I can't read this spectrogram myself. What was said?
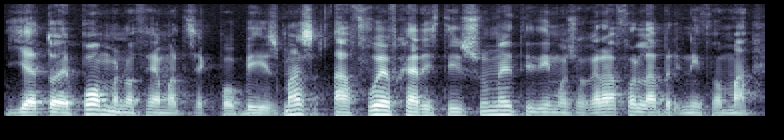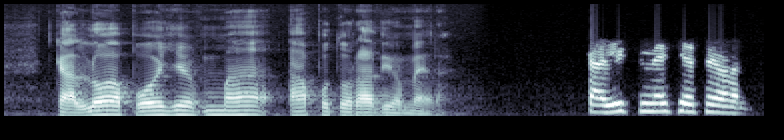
για το επόμενο θέμα της εκπομπής μας αφού ευχαριστήσουμε τη δημοσιογράφο Λαμπρινή Θωμά. Καλό απόγευμα από το Ράδιο Μέρα. Καλή συνέχεια σε όλους.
